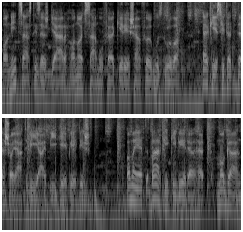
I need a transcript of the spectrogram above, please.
A 410-es gyár a nagyszámú felkérésen fölbuzdulva elkészítette saját VIP gépét is, amelyet bárki kibérelhet magán,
